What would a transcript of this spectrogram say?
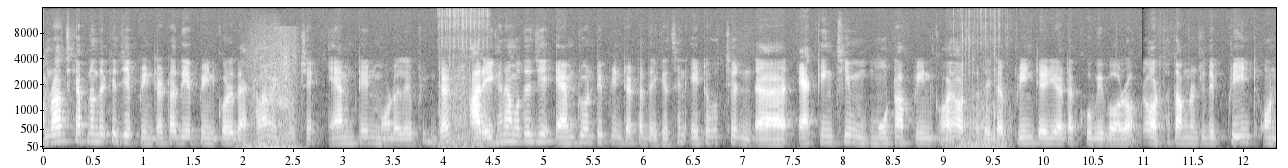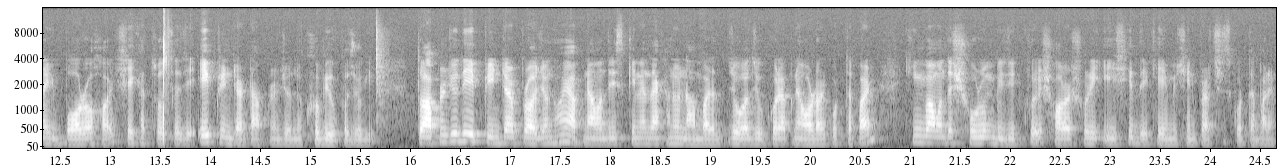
আমরা আজকে আপনাদেরকে যে প্রিন্টারটা দিয়ে প্রিন্ট করে দেখালাম, এটা হচ্ছে এম টেন মডেলের প্রিন্টার আর এখানে আমাদের যে এম টোয়েন্টি প্রিন্টারটা দেখেছেন, এটা হচ্ছে এক ইঞ্চি মোটা প্রিন্ট হয়, অর্থাৎ এটা প্রিন্ট এরিয়াটা খুবই বড়। অর্থাৎ আপনার যদি প্রিন্ট অনেক বড় হয়, সেক্ষেত্রে হচ্ছে যে এই প্রিন্টারটা আপনার জন্য খুবই উপযোগী। তো আপনার যদি এই প্রিন্টার প্রয়োজন হয়, আপনি আমাদের স্ক্রিনে দেখানো নাম্বার যোগাযোগ করে আপনি অর্ডার করতে পারেন, কিংবা আমাদের শোরুম ভিজিট করে সরাসরি এসে দেখে এই মেশিন পারচেস করতে পারেন।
